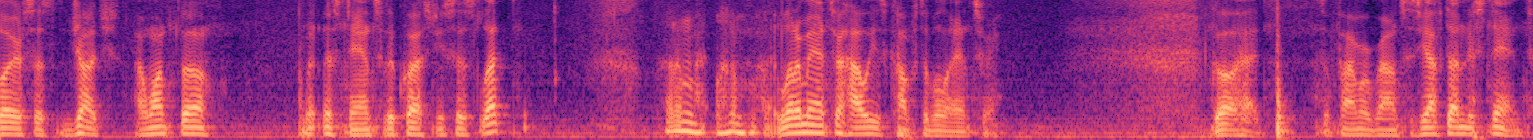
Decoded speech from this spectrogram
lawyer says, the Judge, I want the witness to answer the question. He says, Let, let, him, let, him, let him answer how he's comfortable answering. Go ahead. So Farmer Brown says, You have to understand.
